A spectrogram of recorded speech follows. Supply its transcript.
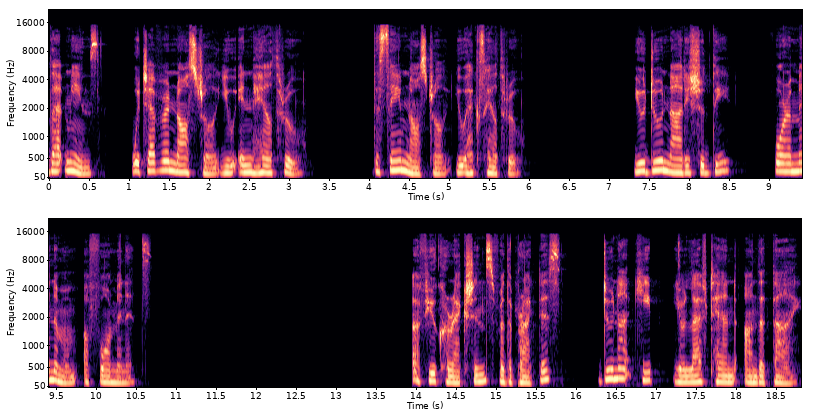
that means whichever nostril you inhale through, the same nostril you exhale through. You do Nadi Shuddhi for a minimum of four minutes. A few corrections for the practice. Do not keep your left hand on the thigh.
